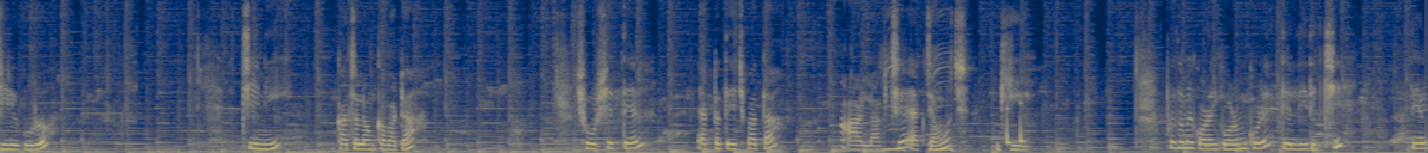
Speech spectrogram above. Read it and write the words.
জিরে গুঁড়ো, চিনি, কাঁচা লঙ্কা বাটা, সর্ষের তেল, একটা তেজপাতা আর লাগছে এক চামচ ঘি। প্রথমে কড়াই গরম করে তেল দিয়ে দিচ্ছি। তেল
